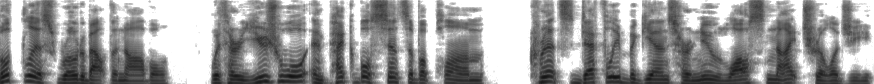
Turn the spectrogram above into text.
Booklist wrote about the novel. With her usual impeccable sense of aplomb, Krentz deftly begins her new Lost Night trilogy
